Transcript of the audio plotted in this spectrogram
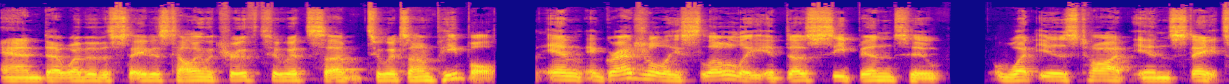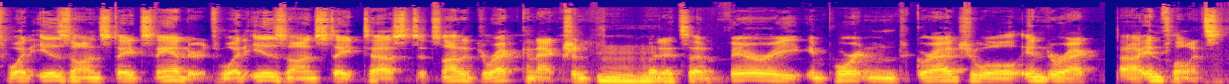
and uh, whether the state is telling the truth to its uh, to its own people. And, and gradually, slowly, it does seep into what is taught in states, what is on state standards, what is on state tests. It's not a direct connection, mm-hmm. but it's a very important, gradual, indirect uh, influence.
